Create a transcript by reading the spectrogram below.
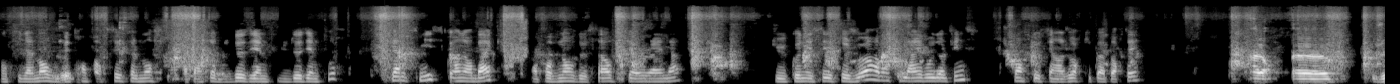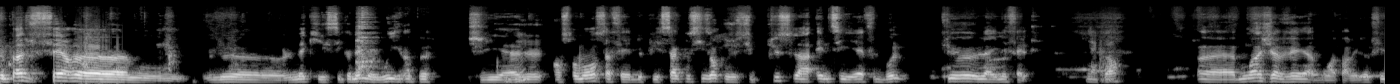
Donc finalement, vous êtes renforcé seulement à partir du deuxième, du deuxième tour. Cam Smith, cornerback, en provenance de South Carolina. Tu connaissais ce joueur avant qu'il arrive aux Dolphins? Je pense que c'est un joueur qui peut apporter. Alors, euh, je vais pas faire euh, le, le, mec qui s'y connaît, mais oui, un peu. Je, euh, mhm. en ce moment, ça fait depuis 5 ou 6 ans que je suis plus la NCAA football que la NFL. D'accord. Euh, moi, j'avais, bon, à part les Dolphins,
